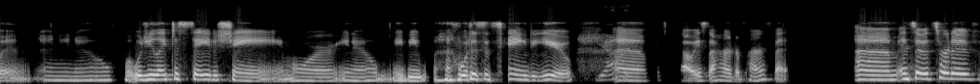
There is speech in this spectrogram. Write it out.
and and you know, what would you like to say to shame or, you know, maybe what is it saying to you? Yeah. Um which is always the harder part, but um and so it's sort of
